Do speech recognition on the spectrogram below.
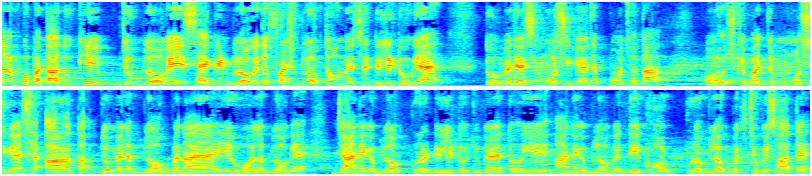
मैं आपको बता दूँ कि जो ब्लॉग है, ये सेकंड ब्लॉग है, जो फ़र्स्ट ब्लॉग था, वो मेरे से डिलीट हो गया है। तो मैं जैसे मौसी के यहाँ जब पहुँचा था और उसके बाद जब मैं मौसी के यहाँ से आ रहा था, जो मैंने ब्लॉग बनाया है, ये वो वाला ब्लॉग है, जाने का ब्लॉग पूरा डिलीट हो चुका है। तो ये आने का ब्लॉग है, देखो और पूरा ब्लॉग बच्चों के साथ है,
